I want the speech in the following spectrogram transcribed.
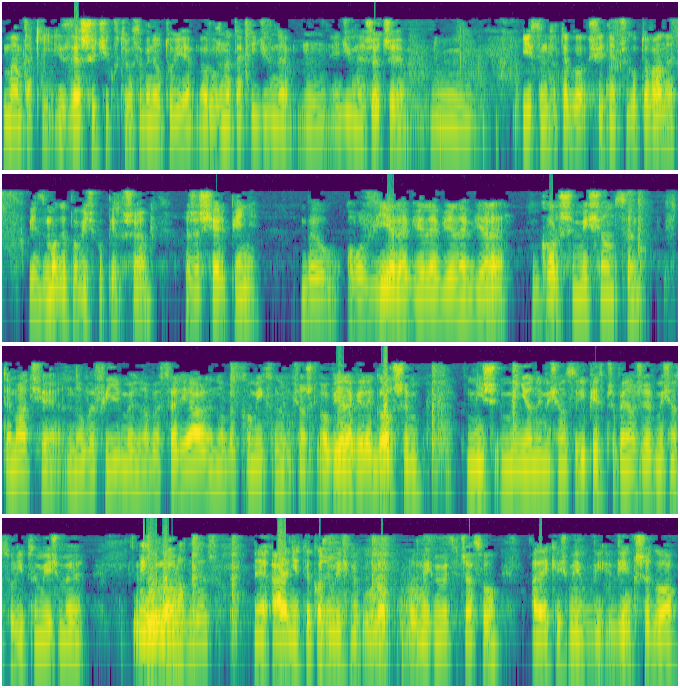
mam taki zeszycik, w którym sobie notuję różne takie dziwne, mm, dziwne rzeczy. Jestem do tego świetnie przygotowany, więc mogę powiedzieć po pierwsze, że sierpień był o wiele, wiele, wiele, wiele gorszym miesiącem w temacie nowe filmy, nowe seriale, nowe komiksy, nowe książki, o wiele, wiele gorszym niż miniony miesiąc lipiec. Przypominam, że w miesiącu lipcu mieliśmy Mieliśmy urlop, urlop, wiesz? E, Ale nie tylko, że mieliśmy urlop, bo mieliśmy więcej czasu, ale jakiegoś większego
